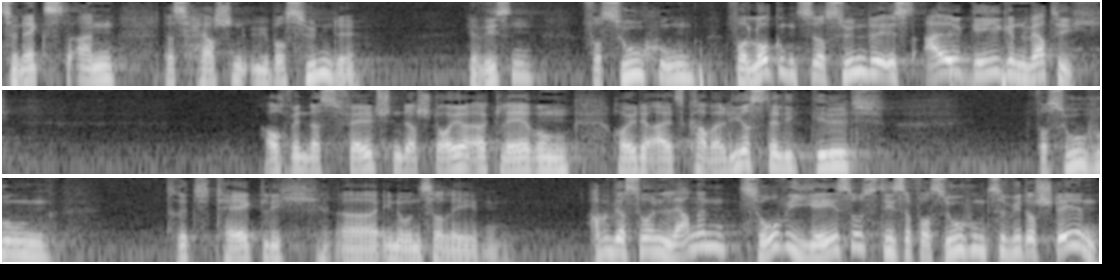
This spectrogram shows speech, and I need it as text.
zunächst an das Herrschen über Sünde. Wir wissen, Versuchung, Verlockung zur Sünde ist allgegenwärtig. Auch wenn das Fälschen der Steuererklärung heute als Kavaliersdelikt gilt, Versuchung tritt täglich äh, in unser Leben. Aber wir sollen lernen, so wie Jesus, dieser Versuchung zu widerstehen.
